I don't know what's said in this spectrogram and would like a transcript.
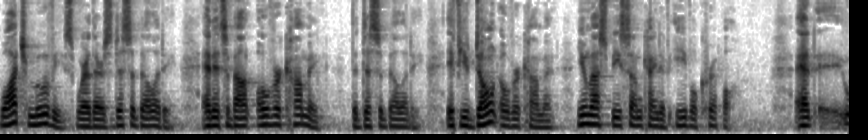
Watch movies where there's disability and it's about overcoming the disability. If you don't overcome it, you must be some kind of evil cripple. And uh,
